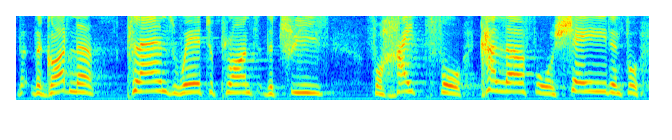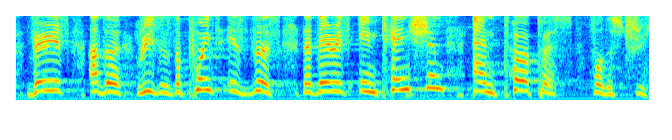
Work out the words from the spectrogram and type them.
The, the gardener plans where to plant the trees for height, for color, for shade, and for various other reasons. The point is this that there is intention and purpose for this tree.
